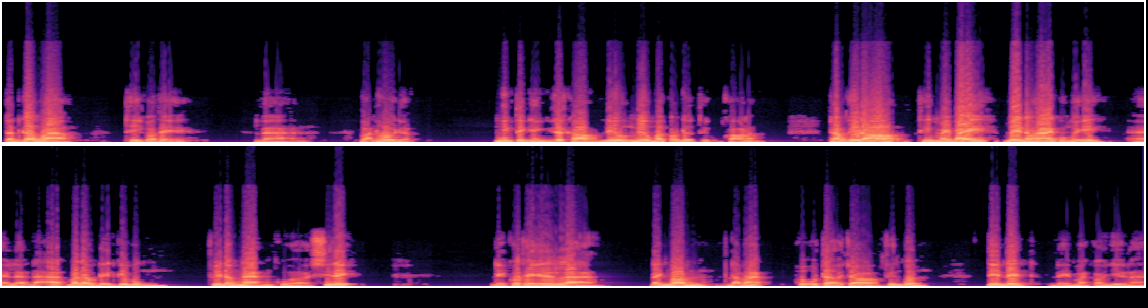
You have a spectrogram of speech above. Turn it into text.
tấn công vào thì có thể là vãn hồi được. Nhưng tình hình rất khó nếu nếu mà có được thì cũng khó lắm. Trong khi đó thì máy bay B-52 của Mỹ à, là đã bắt đầu đến cái vùng phía đông nam của Syria, để có thể là đánh bom đàm áp hỗ trợ cho phiến quân tiến lên để mà coi như là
